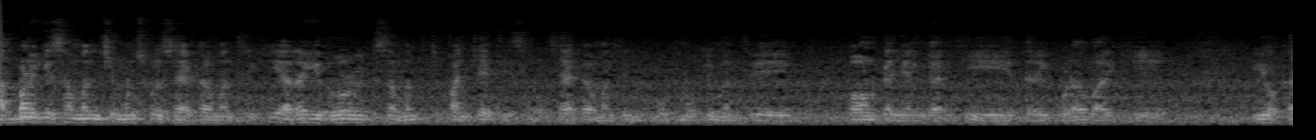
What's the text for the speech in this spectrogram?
అర్బన్కి సంబంధించి మున్సిపల్ శాఖ మంత్రికి అలాగే రూరల్కి సంబంధించి పంచాయతీ శాఖ మంత్రి ఉప ముఖ్యమంత్రి పవన్ కళ్యాణ్ గారికి ఇద్దరికి కూడా వారికి ఈ యొక్క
